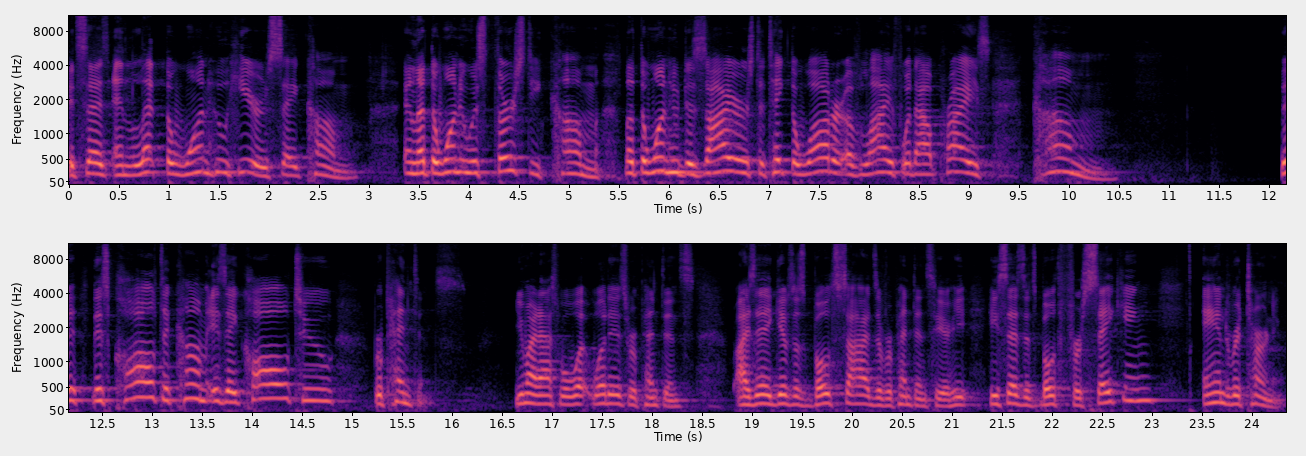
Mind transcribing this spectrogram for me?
It says, And let the one who hears say, Come. And let the one who is thirsty come. Let the one who desires to take the water of life without price come. This call to come is a call to repentance. You might ask, well, what, what is repentance? Isaiah gives us both sides of repentance here. He, he says it's both forsaking and returning.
